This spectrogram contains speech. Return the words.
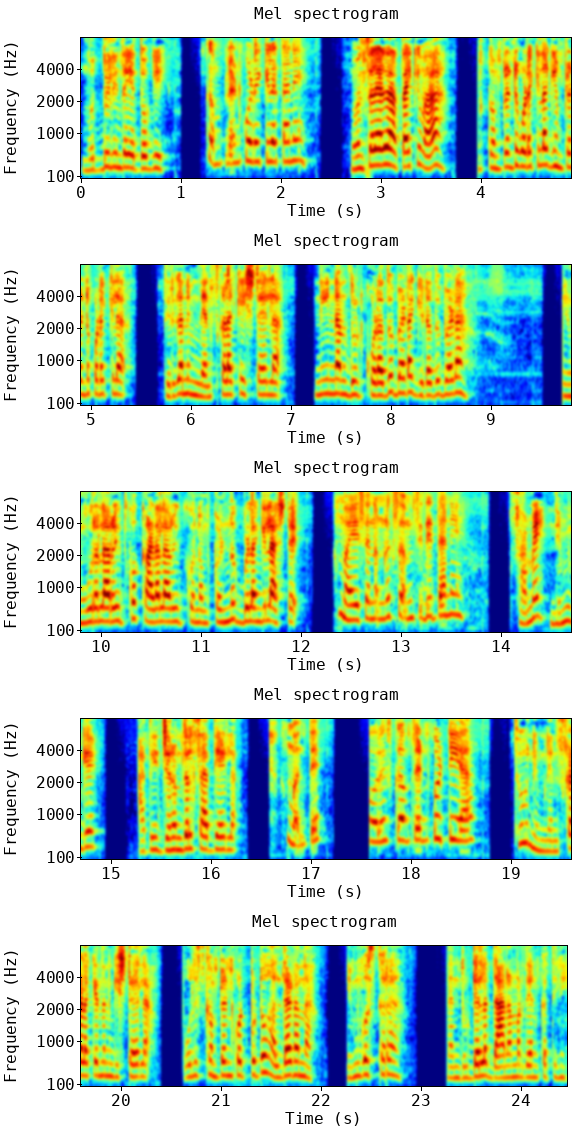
ಮೊದಲಿಂದ ಎದ್ದೋಗಿ. ಕಂಪ್ಲೇಂಟ್ ಕೊಡಕ್ಕಿಲ್ಲ ತಾನೆ? ಒಂದ್ಸಲ ಎಲ್ಲ ಅತ್ತಾಕಿವಾ ಕಂಪ್ಲೇಂಟ್ ಕೊಡಕ್ಕಿಲ್ಲ ಕಂಪ್ಲೇಂಟ್ ಕೊಡಕ್ಕಿಲ್ಲ ತಿರ್ಗಾ ನಿಮ್ಗೆ ನೆನ್ಸ್ಕೊಳಕ್ಕೆ ಇಷ್ಟ ಇಲ್ಲ. ನೀನು ನಮ್ಮ ದುಡ್ಡು ಕೊಡೋದು ಬೇಡ, ಗಿಡದು ಬೇಡ. ನೀನು ಊರಲ್ಲಾರು ಇದ್ಕೋ, ಕಾಡಲ್ಲಾರು ಇದ್ಕೋ ನಮ್ಮ ಕಣ್ಣಿಗೆ ಬೀಳಂಗಿಲ್ಲ ಅಷ್ಟೇ. ಮಹೇಶ ನಮ್ಗೆ ಸಂಸಿದಿದ್ದಾನೆ ಸಮೇ ನಿಮಗೆ ಅದು ಈ ಜನ್ಮದಲ್ಲಿ ಸಾಧ್ಯ ಇಲ್ಲ. ಮತ್ತೆ ಪೊಲೀಸ್ ಕಂಪ್ಲೇಂಟ್ ಕೊಟ್ಟಿಯಾ? ಥೂ, ನಿಮ್ ನೆನ್ಸ್ಕೊಳಕ್ಕೆ ನನಗೆ ಇಷ್ಟ ಇಲ್ಲ. ಪೊಲೀಸ್ ಕಂಪ್ಲೇಂಟ್ ಕೊಟ್ಬಿಟ್ಟು ಅಲ್ದಾಡಣ ನಿಮ್ಗೋಸ್ಕರ ನಾನು ದುಡ್ಡೆಲ್ಲ ದಾನ ಮಾಡ್ದೆ ಅನ್ಕೋತೀನಿ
